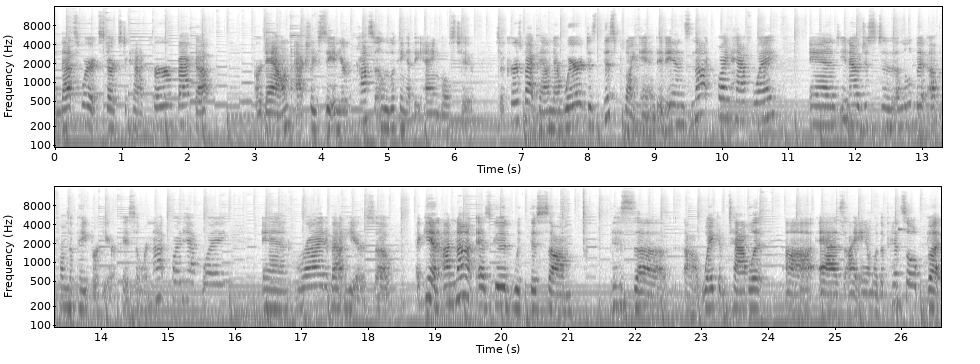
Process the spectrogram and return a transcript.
and that's where it starts to kind of curve back up or down. Actually, see, and you're constantly looking at the angles too. So it curves back down. Now where does this point end? It ends not quite halfway and you know just a, a, little bit up from the paper here. Okay, so we're not quite halfway and right about here. So again, I'm not as good with this um, this uh, uh, Wacom tablet uh, as I am with a pencil, but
